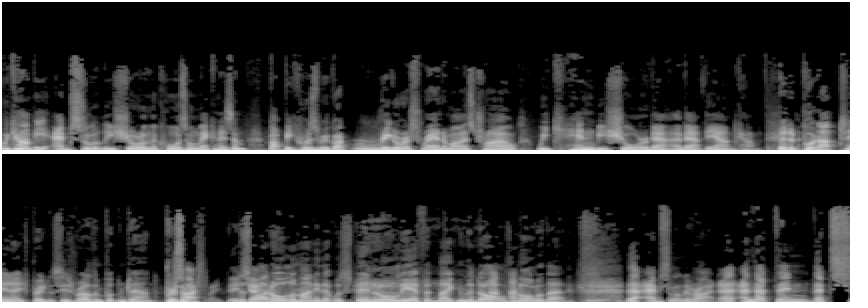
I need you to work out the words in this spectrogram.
We can't be absolutely sure on the causal mechanism, but because we've got rigorous randomised trial, we can be sure about about the outcome. But it put up teenage pregnancies rather than put them down. Precisely. Despite all the money that was spent and all the effort making the dolls and all of that. Absolutely right, and that then that's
